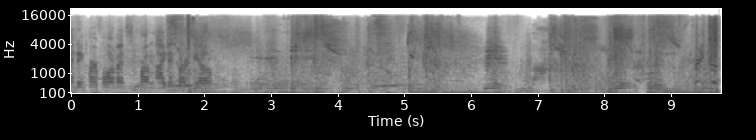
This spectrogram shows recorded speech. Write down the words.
Commanding performance from Iden Versio. Pretty good.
